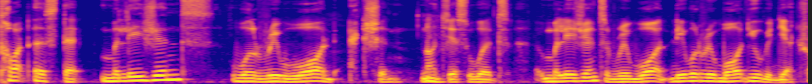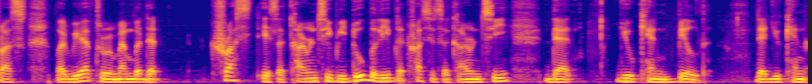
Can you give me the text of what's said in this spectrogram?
taught us that Malaysians will reward action, not mm. just words. Malaysians reward, they will reward you with their trust. But we have to remember that trust is a currency. We do believe that trust is a currency that you can build, that you can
